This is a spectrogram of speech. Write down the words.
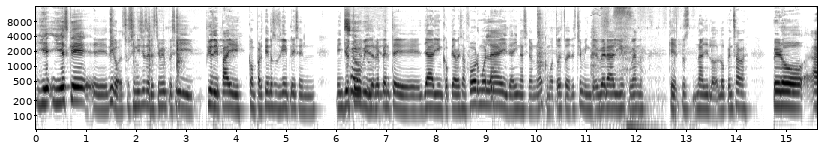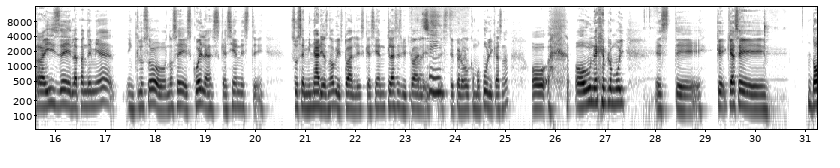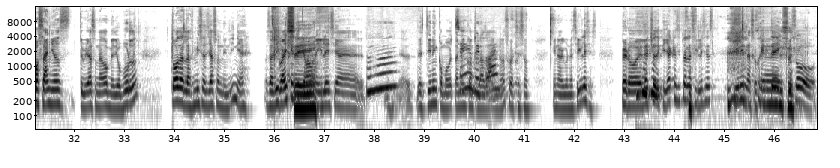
Y, y es que, eh, digo, sus inicios del streaming, pues sí, PewDiePie compartiendo sus gameplays en, en YouTube y de repente ya alguien copiaba esa fórmula y de ahí nació, ¿no? Como todo esto del streaming, de ver a alguien jugando, que pues nadie lo, lo pensaba. Pero a raíz de la pandemia, incluso, no sé, escuelas que hacían este sus seminarios, ¿no? Virtuales, que hacían clases virtuales, Sí. este, pero como públicas, ¿no? O, o un ejemplo muy, este, que, que hace dos años te hubiera sonado medio burdo, todas las misas ya son en línea. O sea, digo, hay gente que va a Sí. una iglesia, Ujú. eh, tienen como también Sí, controlado ahí. ¿no? Su acceso en algunas iglesias. Pero el hecho de que ya casi todas las iglesias tienen a su gente sí. incluso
